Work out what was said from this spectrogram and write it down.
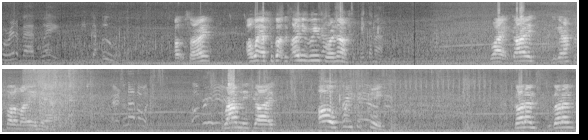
We're in a bad way. We've got. Ooh. Oh, sorry. Oh wait, I forgot. There's only room for enough. To pick them up. Right, guys, you're gonna have to follow my lead here. There's another one. Over here. Round these guys. Oh, 360. Got him. You got him.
